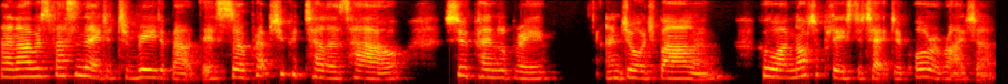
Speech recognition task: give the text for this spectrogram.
And I was fascinated to read about this. So perhaps you could tell us how Sue Pendlebury and George Barlin, who are not a police detective or a writer,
